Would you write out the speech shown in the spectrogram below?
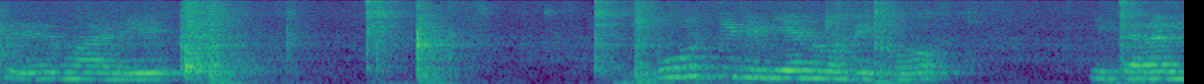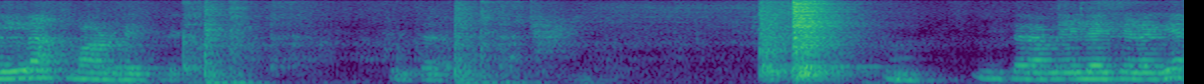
ಶೇರ್ ಮಾಡಿ. ಪೂರ್ತಿ ವಿಡಿಯೋ ನೋಡಬೇಕು. ಈ ಥರ ಎಲ್ಲ ಮಾಡಬೇಕು. ಈ ಥರ. ಈ ಥರ ಮೇಲೆ ಕೆಳಗೆ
